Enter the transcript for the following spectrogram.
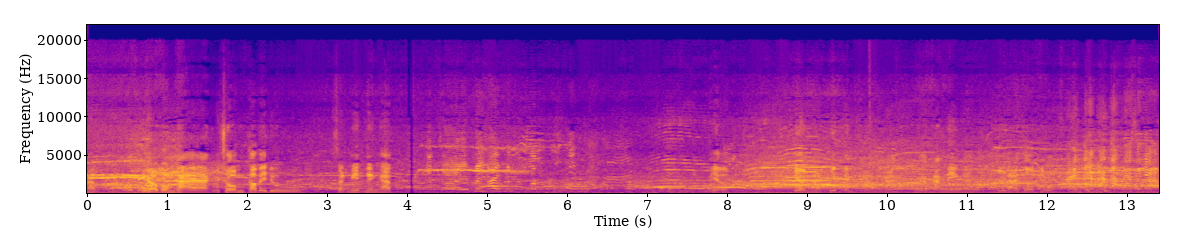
ครับ เดี๋ยว ผมพาคุณผู้ชมเข้าไปดูสักนิดนึงครับไม่ให้มันกลัวร่วงเปียวเปียวถ่ายคลิปเป็นข่าวนะแล้วก็ทำนิ่งนะมีไลฟ์สดอยู่ไอ้จับแล้วจับอะไรสักอย่าง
